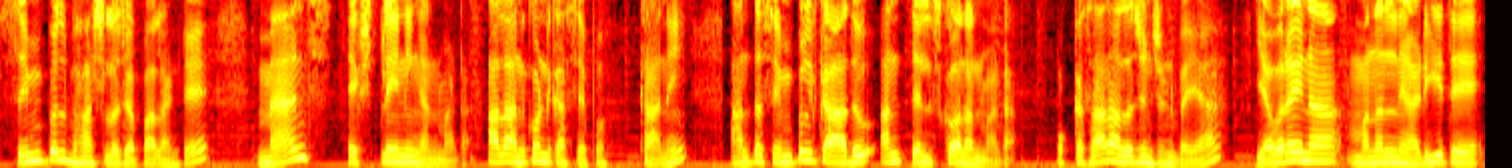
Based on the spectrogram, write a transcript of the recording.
సింపుల్ భాషలో చెప్పాలంటే మ్యాన్స్ ఎక్స్ప్లెయినింగ్ అనమాట అలా అనుకోండి కాసేపు. కానీ అంత సింపుల్ కాదు అని తెలుసుకోవాలన్నమాట. ఒక్కసారి ఆలోచించండి భయ్య. ఎవరైనా మనల్ని అడిగితే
